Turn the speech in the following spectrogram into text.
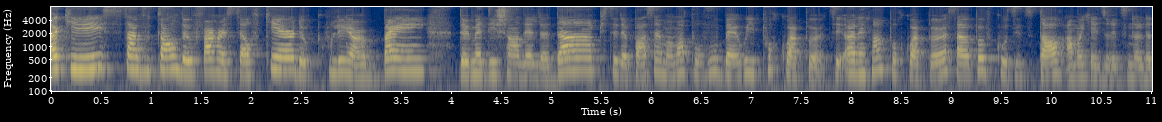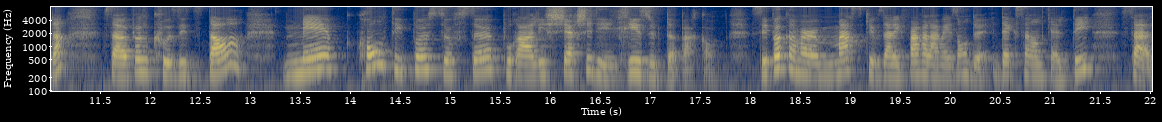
OK, si ça vous tente de vous faire un self-care, de couler un bain, de mettre des chandelles dedans, puis de passer un moment pour vous, ben oui, pourquoi pas? T'sais, honnêtement, pourquoi pas? Ça va pas vous causer du tort, à moins qu'il y ait du rétinol dedans. Ça va pas vous causer du tort, mais comptez pas sur ça pour aller chercher des résultats par contre. C'est pas comme un masque que vous allez faire à la maison d'excellente qualité. Ça,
